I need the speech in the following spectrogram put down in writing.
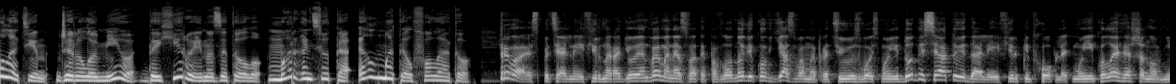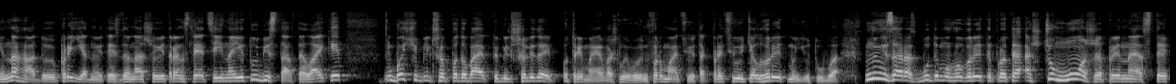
Фолатін – джерело міо, дехіроїнозетолу, марганцю та Л-метилфолату. Триває спеціальний ефір на радіо НВ. Мене звати Павло Новіков. Я з вами працюю з 8 до 10. Далі ефір підхоплять мої колеги. Шановні, нагадую, приєднуйтесь до нашої трансляції на Ютубі, ставте лайки. Бо що більше вподобайок, то більше людей отримає важливу інформацію. Так працюють алгоритми Ютуба. Ну і зараз будемо говорити про те, а що може принести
